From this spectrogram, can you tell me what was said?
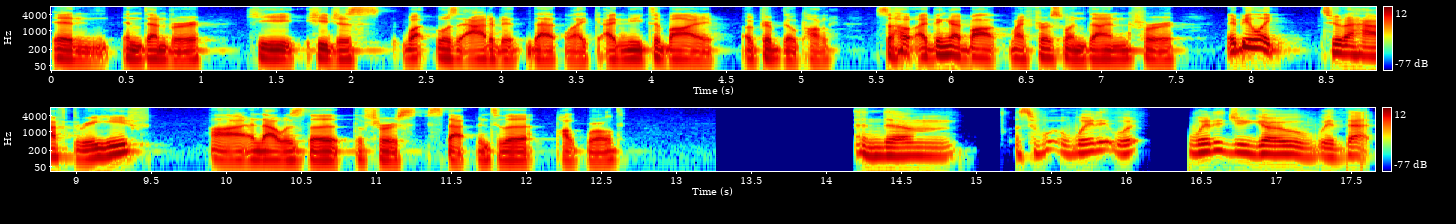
in in Denver. He he just what was adamant that like I need to buy a CryptoPunk. So I think I bought my first one done for maybe like two and a half, three ETH, uh, and that was the the first step into the punk world. And um, so where did where, where did you go with that?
